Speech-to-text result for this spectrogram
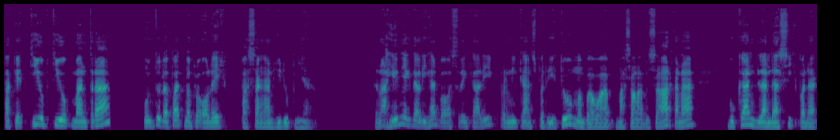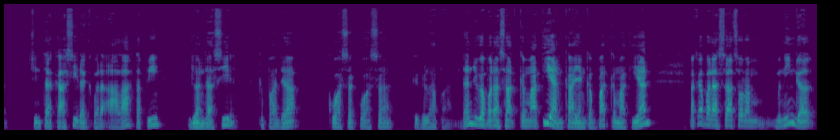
pakai tiup-tiup mantra untuk dapat memperoleh pasangan hidupnya. Dan akhirnya kita lihat bahwa sering kali pernikahan seperti itu membawa masalah besar karena bukan dilandasi kepada cinta kasih dan kepada Allah, tapi dilandasi kepada kuasa-kuasa kegelapan. Dan juga pada saat kematian, kaya yang keempat, kematian, maka pada saat seorang meninggal,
